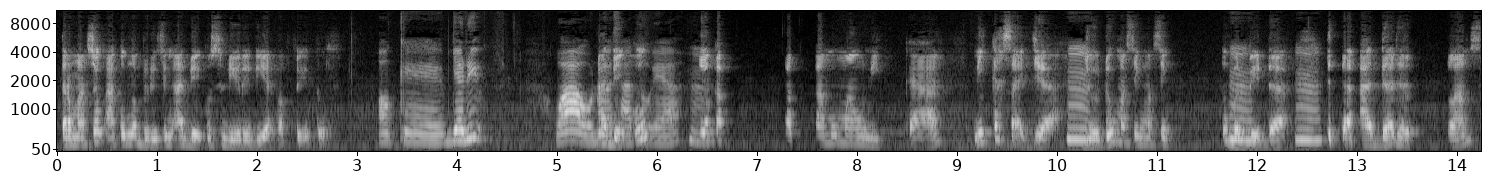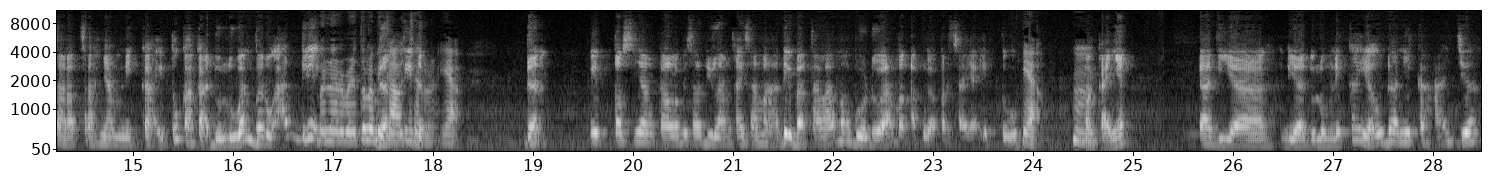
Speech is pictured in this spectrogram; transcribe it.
termasuk aku nge-briefing adikku sendiri dia waktu itu Oke, jadi wow, dua Adikku, satu ya. Hmm. kalau ka- kalau kamu mau nikah nikah saja Hmm. jodoh masing-masing itu Hmm. berbeda Hmm. tidak ada dalam syarat sahnya menikah itu kakak duluan baru adik Benar benar itu lebih Dan culture ya. dan mitos yang kalau misal dilangkai sama adik bakal lama bodoh amat aku nggak percaya itu Ya. Hmm. makanya ketika dia dia dulu menikah ya udah nikah aja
